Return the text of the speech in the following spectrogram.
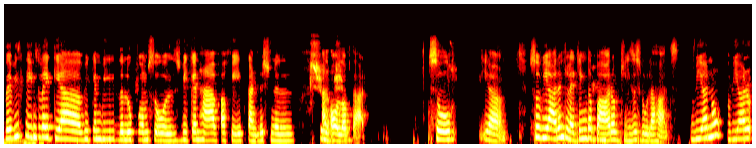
where we think like yeah, we can be the lukewarm souls, we can have a faith conditional and True, all of that. So yeah, so we aren't letting the power of Jesus rule our hearts. We are no, we are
